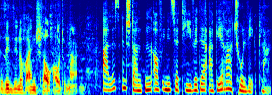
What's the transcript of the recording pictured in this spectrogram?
da sehen Sie noch einen Schlauchautomaten. Alles entstanden auf Initiative der AG Radschulwegplan.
